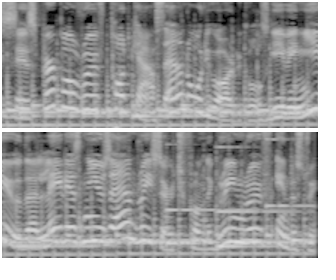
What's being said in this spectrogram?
This is Purple Roof Podcast and audio articles giving you the latest news and research from the green roof industry.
